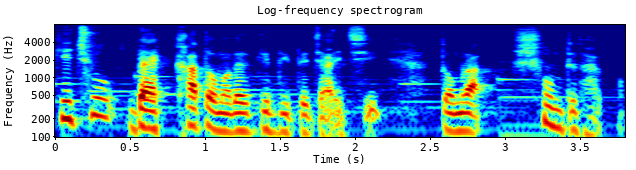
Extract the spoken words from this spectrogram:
কিছু ব্যাখ্যা তোমাদেরকে দিতে চাইছি। তোমরা শুনতে থাকো।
